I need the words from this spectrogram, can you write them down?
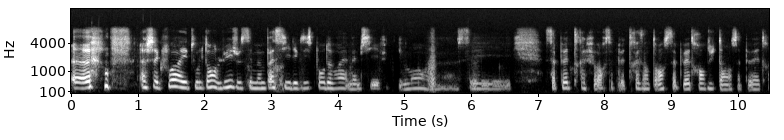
à chaque fois et tout le temps. Lui, je sais même pas s'il existe pour de vrai, même si effectivement c'est ça peut être très fort, ça peut être très intense, ça peut être hors du temps, ça peut être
